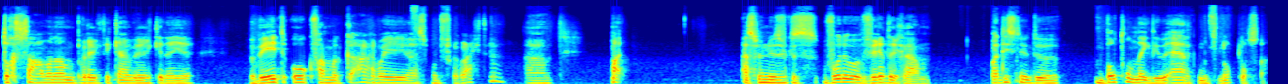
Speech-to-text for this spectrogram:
toch samen aan projecten kan werken. Dat je weet ook van elkaar wat je juist moet verwachten. Ehm, maar als we nu even, voordat we verder gaan, wat is nu de bottleneck die we eigenlijk moeten oplossen?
